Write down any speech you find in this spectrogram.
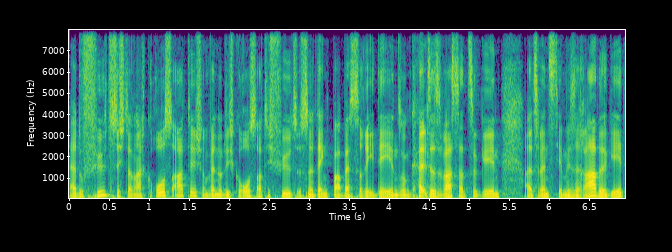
Ja, du fühlst dich danach großartig und wenn du dich großartig fühlst, ist eine denkbar bessere Idee, in so ein kaltes Wasser zu gehen, als wenn es dir miserabel geht.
